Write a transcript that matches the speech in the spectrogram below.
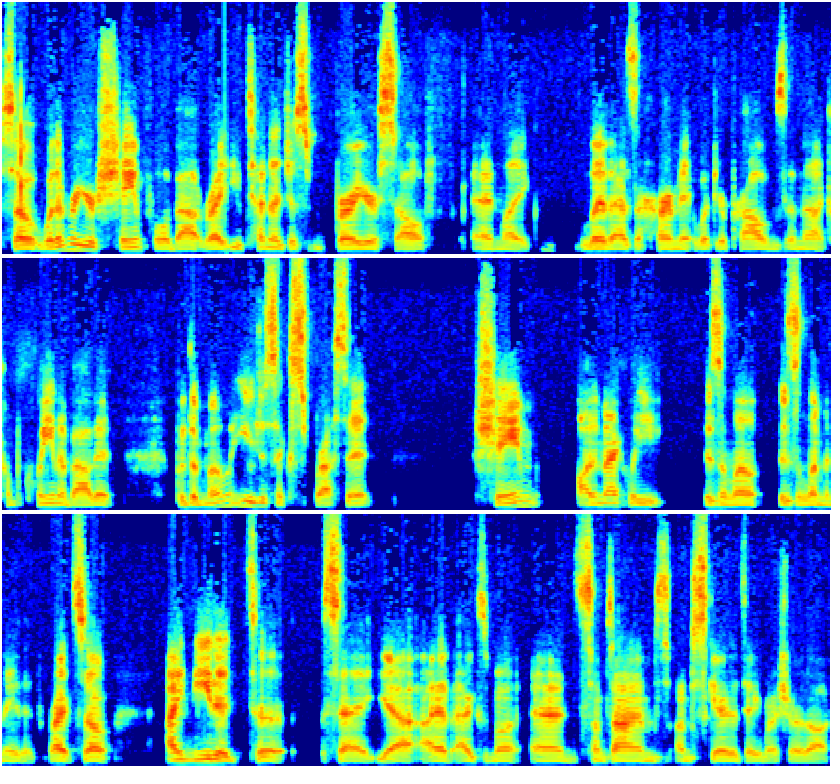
so whatever you're shameful about right you tend to just bury yourself and like live as a hermit with your problems and not come clean about it but the moment you just express it shame automatically is el- is eliminated right so i needed to say, yeah, I have eczema, and sometimes I'm scared to take my shirt off,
